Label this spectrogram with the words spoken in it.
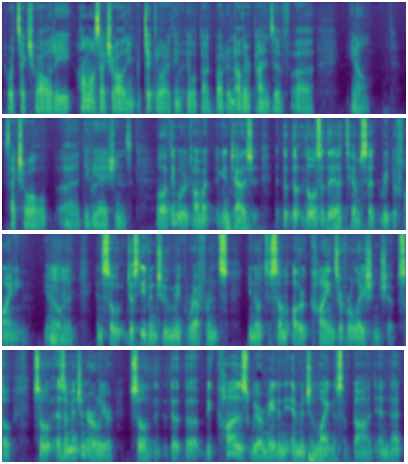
towards sexuality, homosexuality in particular. I think people talk about and other kinds of, uh, you know, sexual uh, deviations. Right. Well, I think we were talking about again, Tad. Is the, the, those are the attempts at redefining, you know, mm-hmm. and so just even to make reference, you know, to some other kinds of relationships. So, so as I mentioned earlier, so the, the, the because we are made in the image and likeness of God, and that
